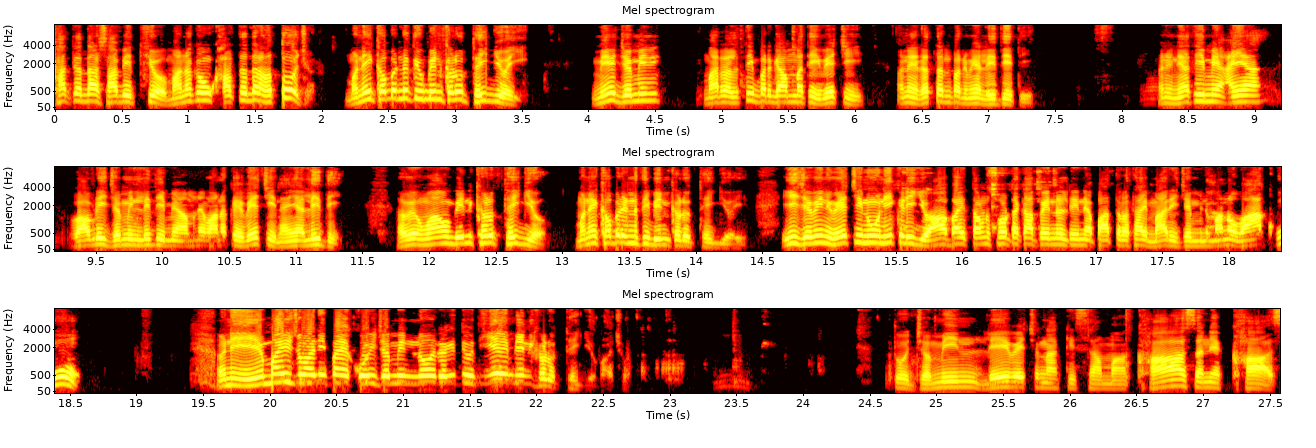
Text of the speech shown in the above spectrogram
ખાતેદાર સાબિત થયો. માનો કે હું ખાતેદાર હતો જ. મને ખબર નથી બિન ખેડૂત થઈ ગયો. મેં જમીન મારા લતીપર ગામમાંથી વેચી અને રતન પર મેં લીધી હતી. અને ત્યાંથી મેં અહીંયા વાવડી જમીન લીધી. મેં અમને માનો કે વેચીને અહીંયા લીધી. હવે હું હું બિન ખેડૂત થઈ ગયો. મને ખબર નથી બિન ખેડૂત થઈ ગયો. ઈ. જમીન વેચીને હું નીકળી ગયો. આ ભાઈ ત્રણસો ટકા પેનલ્ટીને પાત્ર થાય મારી જમીન માનો વાંક હું. અને એમાંય જો આની પાસે કોઈ જમીન ન રહેતી હોય એ બિન ખેડૂત થઈ ગયો પાછો. તો જમીન લે વેચના કિસ્સામાં ખાસ અને ખાસ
